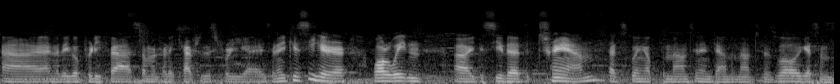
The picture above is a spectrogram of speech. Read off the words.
Uh, I know they go pretty fast, so I'm gonna try to capture this for you guys. And you can see here, while we're waiting, uh, you can see the, the tram that's going up the mountain and down the mountain as well. We get some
